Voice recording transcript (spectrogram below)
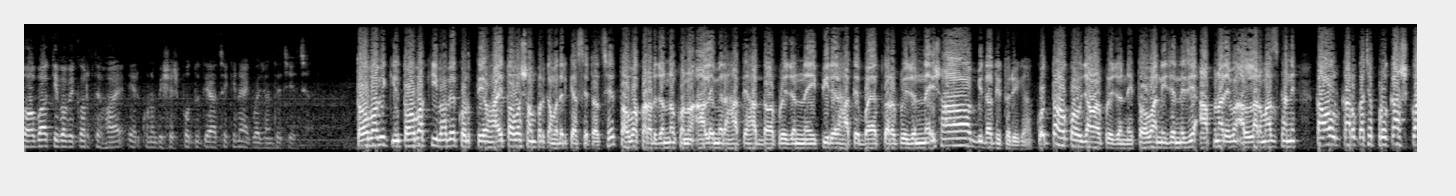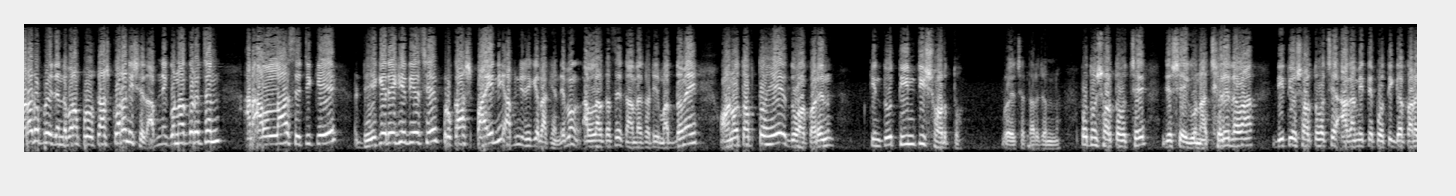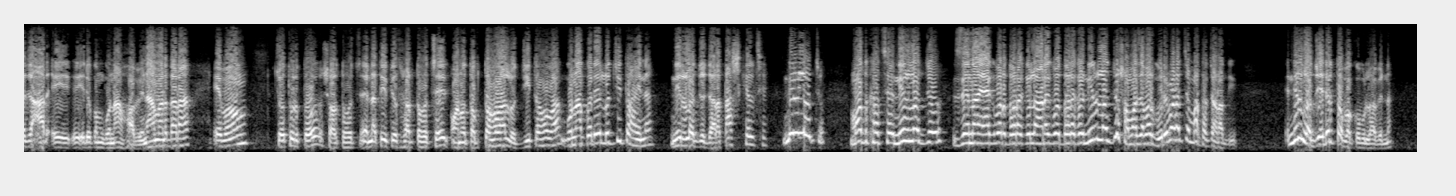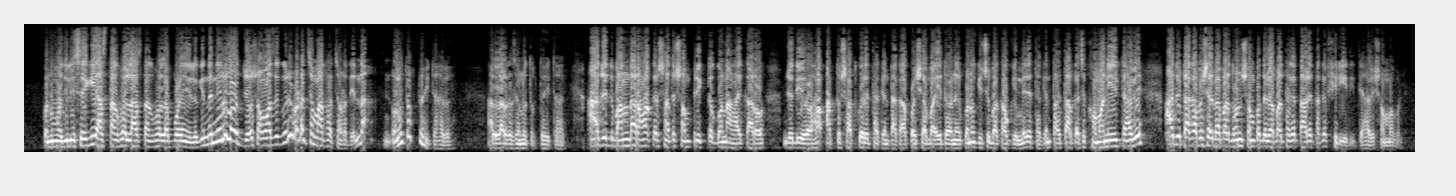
তবা কীভাবে করতে হয়, এর কোনো বিশেষ পদ্ধতি আছে কিনা একবার জানতে চেয়েছেন। তবা কীভাবে করতে হয় তবা সম্পর্কে আমাদের ক্যাসেট আছে? তবা করার জন্য কোন আলেমের হাতে হাত দেওয়ার প্রয়োজন নেই, পীরের হাতে বয়াত করার প্রয়োজন নেই, সব বিদাতি তরিকা। কোথাও যাওয়ার প্রয়োজন নেই। তবা নিজে নিজে আপনার এবং আল্লাহর মাঝখানে কারোর কারও কাছে প্রকাশ করারও প্রয়োজন নেই, বরং প্রকাশ করা নিষেধ। আপনি গোনা করেছেন, আর আল্লাহ সেটিকে ঢেকে রেখে দিয়েছে, প্রকাশ পায়নি, আপনি ঢেকে রাখেন এবং আল্লাহর কাছে কাঁদাকাটির মাধ্যমে অনতপ্ত হয়ে দোয়া করেন। কিন্তু তিনটি শর্ত রয়েছে তার জন্য। প্রথম শর্ত হচ্ছে যে সেই গুণা ছেড়ে দেওয়া। দ্বিতীয় শর্ত হচ্ছে আগামীতে প্রতিজ্ঞা করা যে আর এরকম গুণা হবে না আমার দ্বারা। এবং চতুর্থ শর্ত হচ্ছে না, তৃতীয় শর্ত হচ্ছে অনতপ্ত হওয়া, লজ্জিত হওয়া। গুণা করে লজ্জিত হয় না। নির্লজ্জ যারা তাস খেলছে, নির্লজ্জ। মদ খাচ্ছে, নির্লজ্জ। জেনা একবার ধরা খেলো, আরেকবার ধরা খেলো, নির্লজ্জ। সমাজ আবার ঘুরে বেড়াচ্ছে মাথা চাড়া দিয়ে। নির্লজ্জ, এদের তবা কবুল হবে না। কোন মজলিসে গিয়ে আস্তাক ফল্লা আস্তাক ফল্লা পড়ে নিল। কিন্তু নির্লজ্জ সমাজে ঘুরে বেড়াচ্ছে, মাথা ছাড়া দিয়ে। না, অনুতপ্ত হইতে হবে। আল্লাহর কাছে অনুতপ্ত হইতে হবে। আর যদি বান্দার হকের সাথে সম্পৃক্ত গোনা হয়, কারও যদি আত্মসাত করে থাকেন, টাকা, পয়সা বা এই ধরনের কোনো কিছু বা কাউকে মেরে থাকেন, তাহলে তার কাছে ক্ষমা নিয়ে দিতে হবে। আর যদি টাকা পয়সার ব্যাপার ধন সম্পদের ব্যাপার থাকে, তাহলে তাকে ফিরিয়ে দিতে হবে সম্ভব হলে।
